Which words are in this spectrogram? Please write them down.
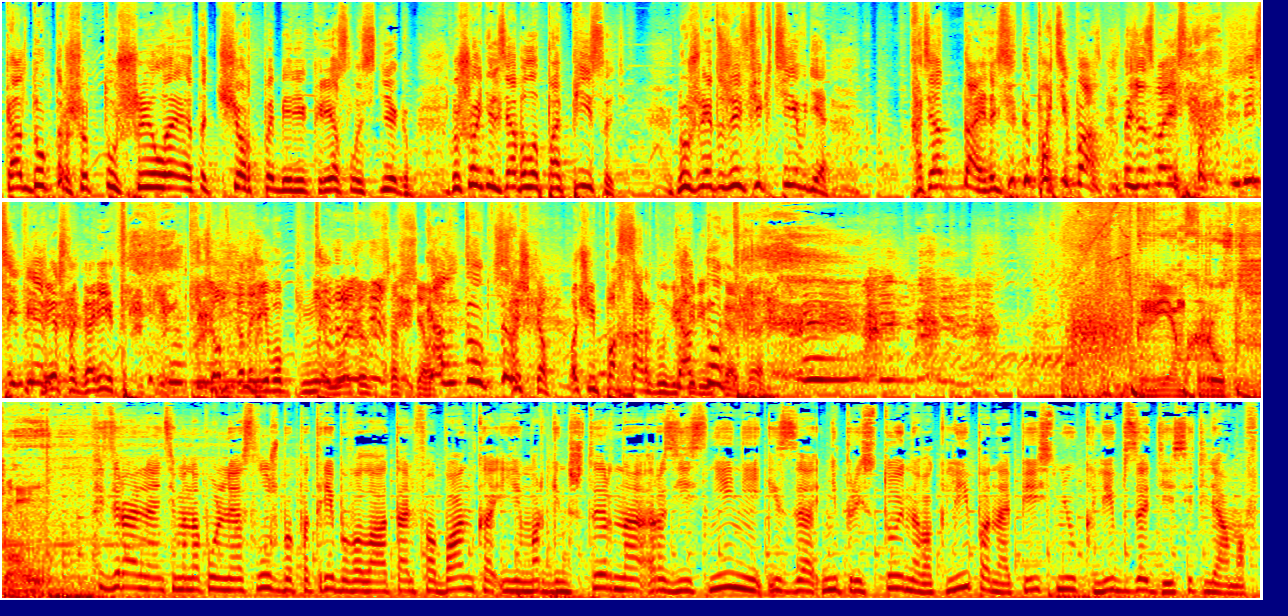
кондукторша тушила это, черт побери, кресло снегом? Ну что, нельзя было пописать? Ну что, это же эффективнее. Хотя, да, это действительно пати-бас. Значит, смотрите, и теперь... Кресло горит. Тетка на него... Не, ну это совсем... Кондуктор. Слишком... Очень по харду вечеринка. Кондуктор. да. Крем-хруст-шоу. Федеральная антимонопольная служба потребовала от Альфа-банка и Моргенштерна разъяснений из-за непристойного клипа на песню «Клип за 10 лямов».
